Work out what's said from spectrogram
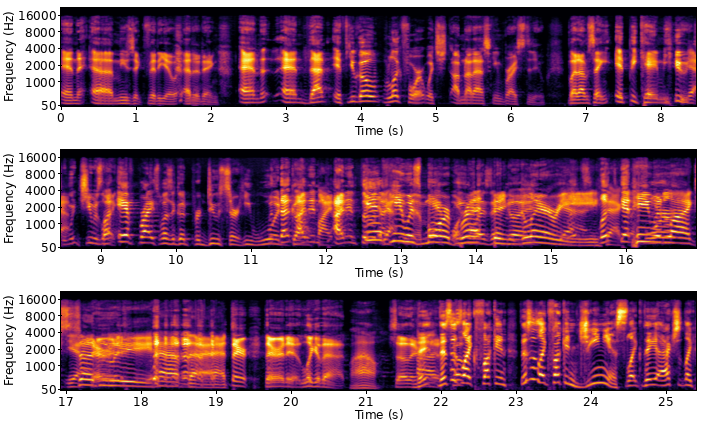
and uh, music video editing. And and that if you go look for it, which I'm not asking Bryce to do, but I'm saying it became huge. Yeah. When She was But like, if Bryce was a good producer, he would that, go I didn't, find I didn't throw If that he to was them. more He Brett was a than Glary, Let's get he would like Yeah. suddenly have that. there, there it is. Look at that. Wow. So there. They, it is. this is like fucking. This is like fucking genius. Like they actually like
